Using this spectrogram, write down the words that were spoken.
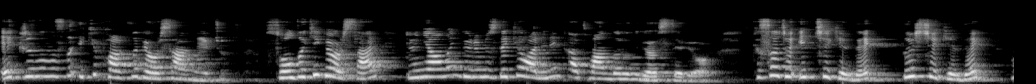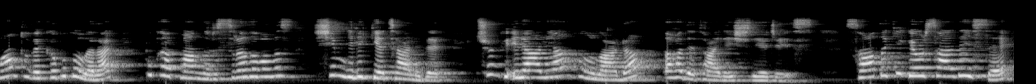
ekranınızda iki farklı görsel mevcut. Soldaki görsel dünyanın günümüzdeki halinin katmanlarını gösteriyor. Kısaca iç çekirdek, dış çekirdek, manto ve kabuk olarak bu katmanları sıralamamız şimdilik yeterlidir. Çünkü ilerleyen konularda daha detaylı işleyeceğiz. Sağdaki görselde ise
